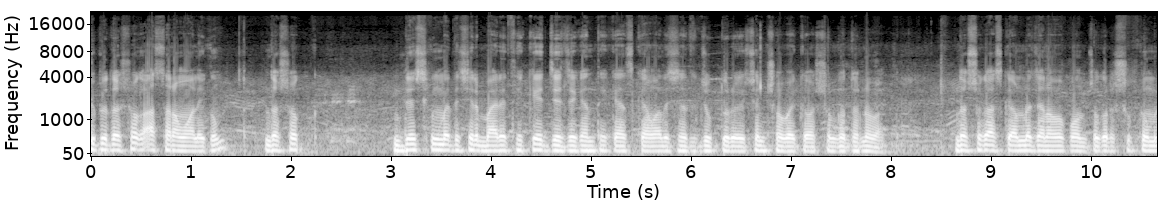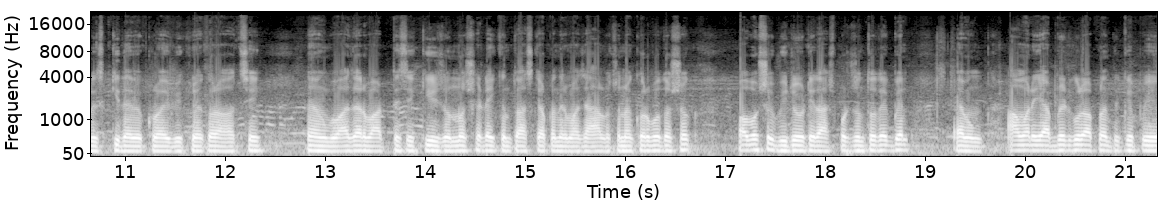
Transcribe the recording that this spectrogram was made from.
সুপ্রিয় দর্শক, আসসালামু আলাইকুম। দর্শক, দেশ কিংবা দেশের বাইরে থেকে যে যেখান থেকে আজকে আমাদের সাথে যুক্ত রয়েছেন, সবাইকে অসংখ্য ধন্যবাদ। দর্শক, আজকে আমরা জানাব পঞ্চগড়ের শুকনো মরিচ কী দামে ক্রয় বিক্রয় করা হচ্ছে এবং বাজার বাড়তেছে কী জন্য, সেটাই কিন্তু আজকে আপনাদের মাঝে আলোচনা করব। দর্শক, অবশ্যই ভিডিওটি লাস্ট পর্যন্ত দেখবেন এবং আমার এই আপডেটগুলো আপনাদেরকে পেয়ে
